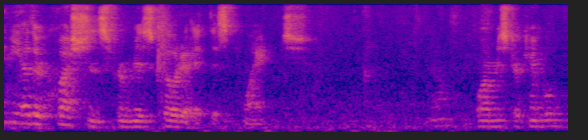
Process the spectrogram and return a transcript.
Any other questions for Ms. Cota at this point? No? Or Mr. Kimball?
